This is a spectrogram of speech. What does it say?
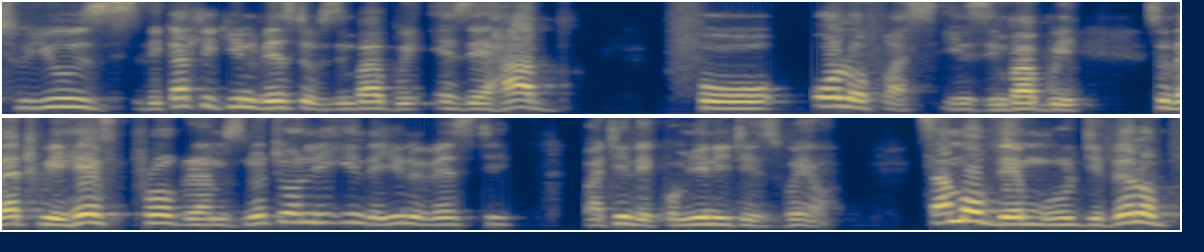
to use the Catholic University of Zimbabwe as a hub for all of us in Zimbabwe so that we have programs not only in the university, but in the community as well. Some of them will develop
